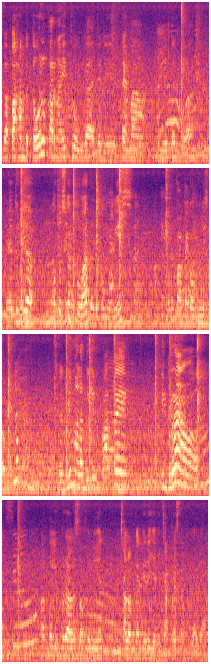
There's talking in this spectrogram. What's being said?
nggak paham betul karena itu nggak jadi tema penelitian gua. Yaitu dia memutuskan keluar dari komunis, dari Partai Komunis Slovenia, dan dia malah bikin partai liberal. Partai Liberal Slovenia mencalonkan diri jadi capres tapi gagal.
